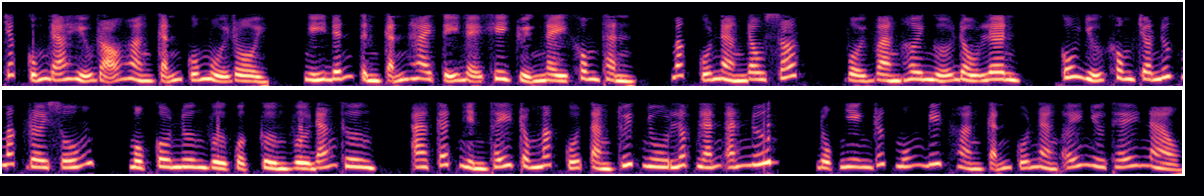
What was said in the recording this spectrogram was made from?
chắc cũng đã hiểu rõ hoàn cảnh của muội rồi, nghĩ đến tình cảnh hai tỷ đệ khi chuyện này không thành, mắt của nàng đau xót, vội vàng hơi ngửa đầu lên, cố giữ không cho nước mắt rơi xuống, một cô nương vừa quật cường vừa đáng thương, A Kết nhìn thấy trong mắt của Tàng Tuyết Nhu lấp lánh ánh nước, đột nhiên rất muốn biết hoàn cảnh của nàng ấy như thế nào,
